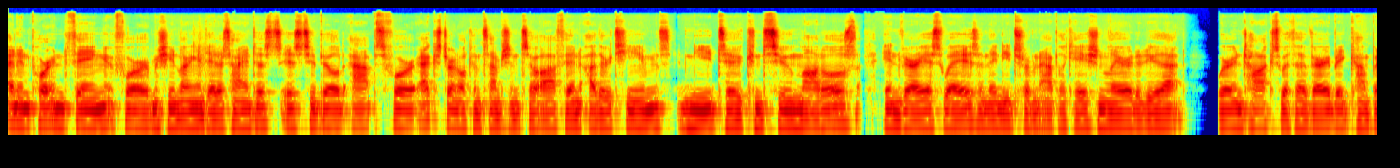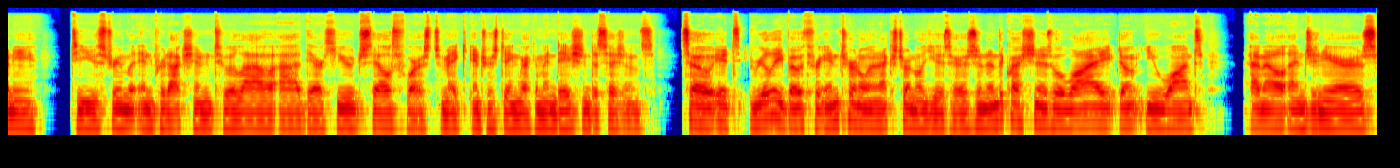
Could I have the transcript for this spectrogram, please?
an important thing for machine learning and data scientists is to build apps for external consumption. So often other teams need to consume models in various ways, and they need sort of an application layer to do that. We're in talks with a very big company to use Streamlit in production to allow uh, their huge sales force to make interesting recommendation decisions. So it's really both for internal and external users. And then the question is well, why don't you want ML engineers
